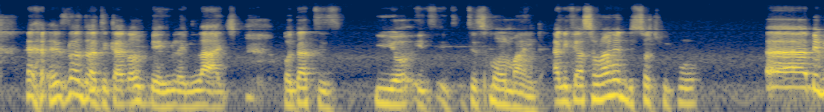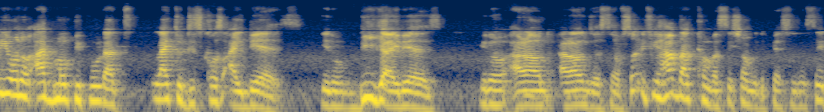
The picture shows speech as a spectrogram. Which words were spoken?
it's not that it cannot be like large, but that is your it's, it's it's a small mind. And if you are surrounded with such people, uh, maybe you want to add more people that like to discuss ideas, you know, big ideas, you know, around around yourself. So if you have that conversation with the person and say,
